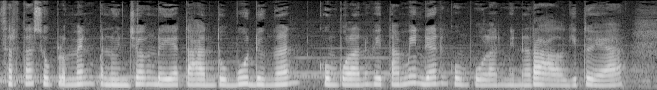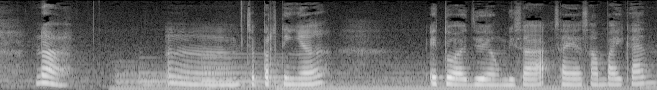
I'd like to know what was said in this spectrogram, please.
serta suplemen penunjang daya tahan tubuh dengan kumpulan vitamin dan kumpulan mineral gitu ya. Nah, Sepertinya itu aja yang bisa saya sampaikan.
